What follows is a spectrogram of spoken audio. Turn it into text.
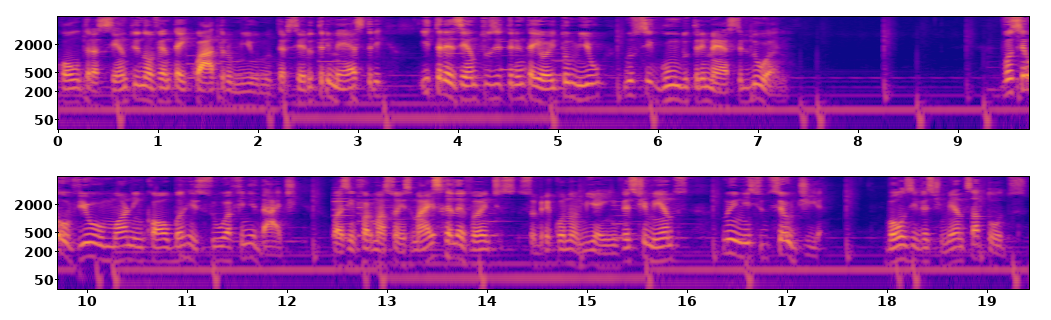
contra 194 mil no terceiro trimestre e 338 mil no segundo trimestre do ano. Você ouviu o Morning Call Banrisul Afinidade, com as informações mais relevantes sobre economia e investimentos no início do seu dia. Bons investimentos a todos!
